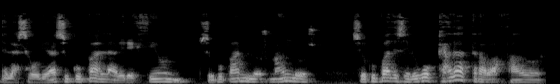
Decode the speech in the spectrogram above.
De la seguridad se ocupa la dirección, se ocupan los mandos, se ocupa desde luego cada trabajador,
